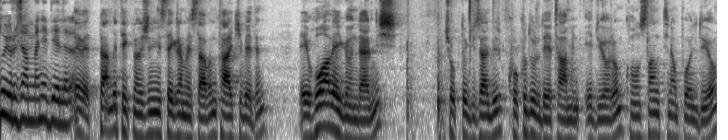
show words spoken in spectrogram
duyuracağım ben hediyeleri. Evet, Pembe Teknoloji'nin Instagram hesabını takip edin. E, Huawei göndermiş. Çok da güzel bir kokudur diye tahmin ediyorum. Konstantinopol diyor.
